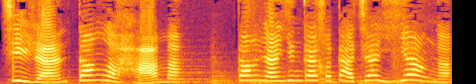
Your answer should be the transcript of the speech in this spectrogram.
既然当了蛤蟆，当然应该和大家一样啊。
